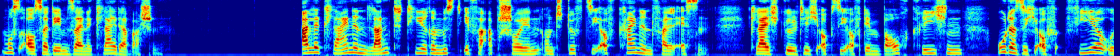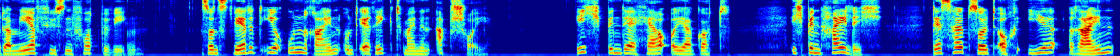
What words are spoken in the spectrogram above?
muss außerdem seine Kleider waschen. Alle kleinen Landtiere müsst ihr verabscheuen und dürft sie auf keinen Fall essen, gleichgültig ob sie auf dem Bauch kriechen oder sich auf vier oder mehr Füßen fortbewegen. Sonst werdet ihr unrein und erregt meinen Abscheu. Ich bin der Herr euer Gott. Ich bin heilig, deshalb sollt auch ihr rein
